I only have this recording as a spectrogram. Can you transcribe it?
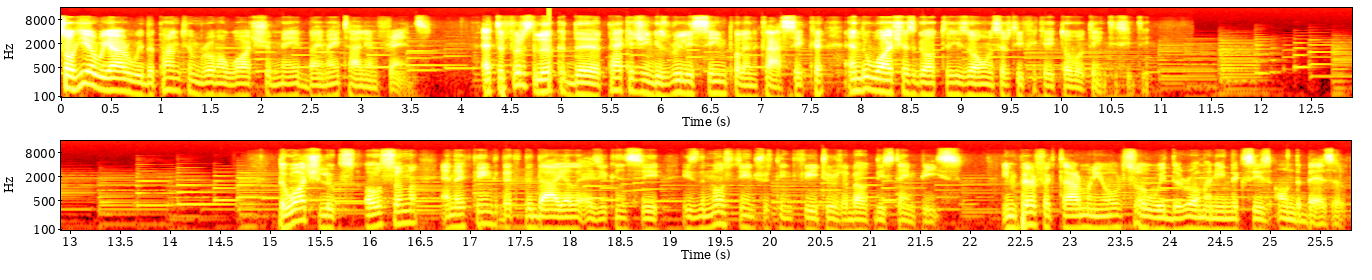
So here we are with the Pantheum Roma watch made by my Italian friends. At the first look, the packaging is really simple and classic, and the watch has got his own certificate of authenticity. The watch looks awesome, and I think that the dial, as you can see, is the most interesting features about this timepiece. In perfect harmony also with the Roman indexes on the bezel.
